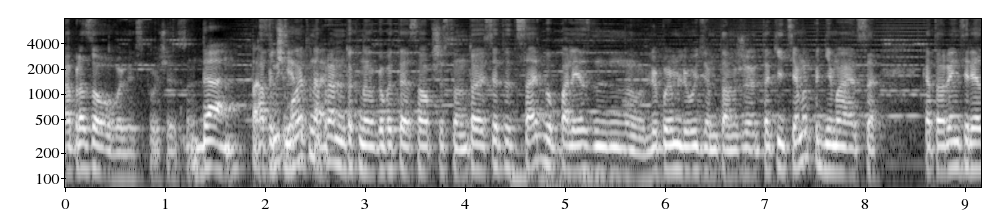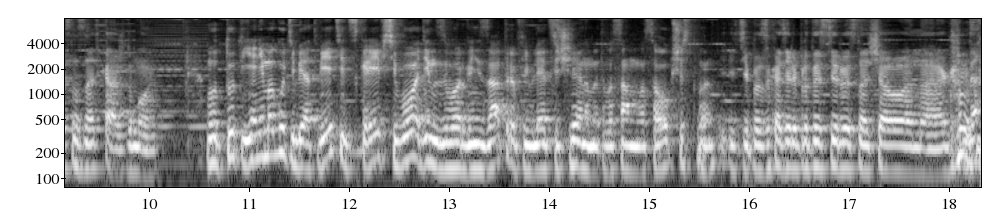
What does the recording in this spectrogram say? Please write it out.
образовывались, получается. Да, по а сути, почему это так. направлено только на ЛГБТ-сообщество? Ну, то есть этот сайт был полезен ну, любым людям, там же такие темы поднимаются, которые интересно знать каждому. Вот тут я не могу тебе ответить. Скорее всего, один из его организаторов является членом этого самого сообщества. И типа захотели протестировать сначала на Да,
